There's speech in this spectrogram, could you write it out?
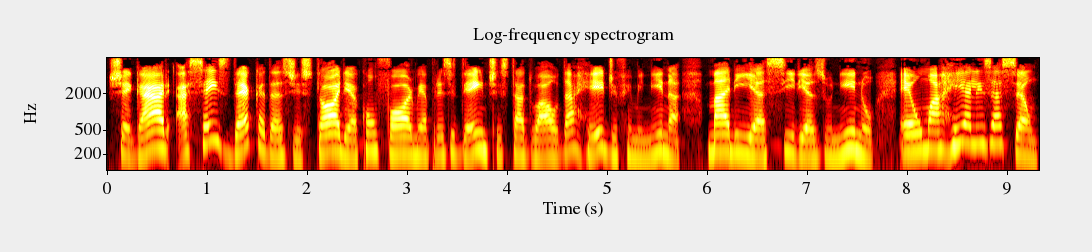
Chegar a seis décadas de história, conforme a presidente estadual da Rede Feminina, Maria Síria Zunino, é uma realização,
